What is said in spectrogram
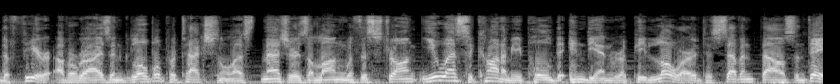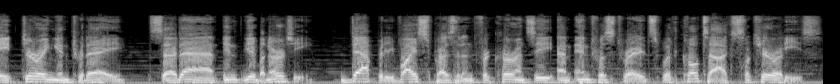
The fear of a rise in global protectionist measures along with the strong U.S. economy pulled the Indian rupee lower to 7008 during intraday said Anindya Banerjee, Deputy Vice President for Currency and Interest Rates with Kotak Securities.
